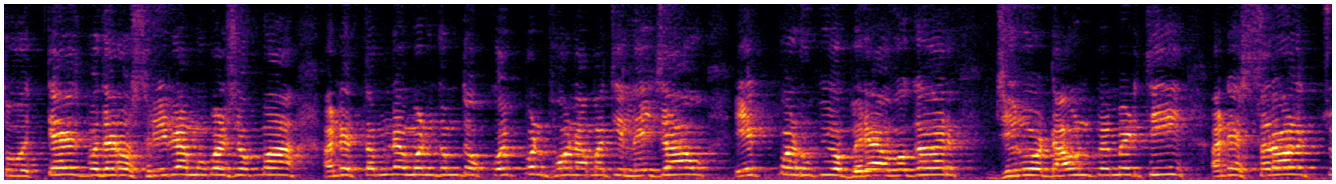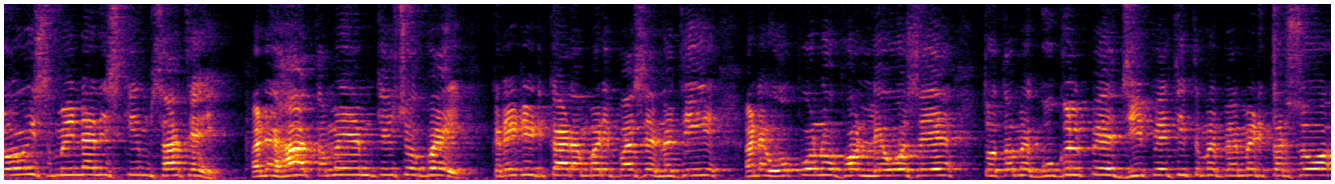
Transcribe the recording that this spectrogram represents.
તો અત્યારે જ પધારો શ્રીરામ મોબાઈલ શોપમાં અને તમને મનગમતો કોઈ પણ ફોન આમાંથી લઈ જાઓ. એક પણ રૂપિયો ભર્યા વગર ઝીરો ડાઉન પેમેન્ટથી અને સરળ ચોવીસ મહિનાની સ્કીમ સાથે. અને હા, તમે એમ કહેશો, ભાઈ, ક્રેડિટ કાર્ડ અમારી પાસે નથી અને ઓપ્પોનો ફોન લેવો છે, તો તમે ગૂગલ પે જીપેથી તમે પેમેન્ટ કરશો,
